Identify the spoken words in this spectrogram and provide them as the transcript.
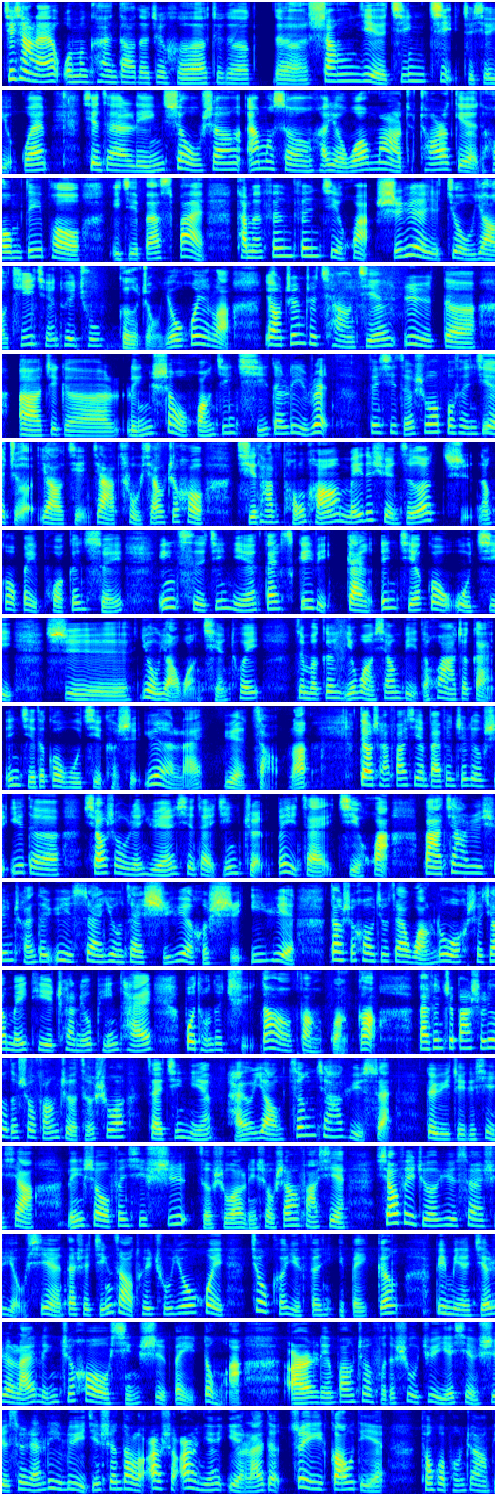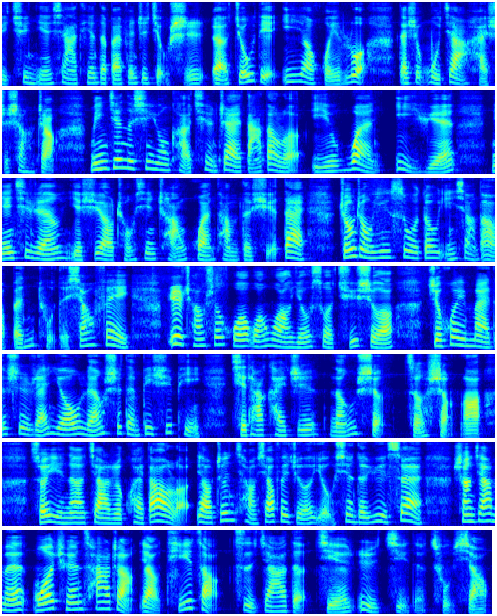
接下来我们看到的，这和这个的商业经济这些有关。现在零售商 Amazon、还有 Walmart、Target、Home Depot 以及 Best Buy，他们纷纷计划十月就要提前推出各种优惠了，要争着抢节日的啊、这个零售黄金期的利润。分析则说，部分业者要减价促销之后，其他的同行没得选择，只能够被迫跟随。因此，今年 Thanksgiving 感恩节购物季是又要往前推。这么跟以往相比的话，这感恩节的购物季可是越来越早了。调查发现，百分之六十一的销售人员现在已经准备在计划把假日宣传的预算用在十月和十一月，到时候就在网络、社交媒体、串流平台不同的渠道放广告。百分之八十六的受访者则说，在今年还要增加预算。对于这个现象，零售分析师则说，零售商发现消费者预算是有限，但是尽早推出优惠就可以分一杯羹，避免节日来临之后形势被动啊。而联邦政府的数据也显示，虽然利率已经升到了二十二年以来的最高点。通货膨胀比去年夏天的百分之九十，呃九点一要回落，但是物价还是上涨。民间的信用卡欠债达到了一万亿元，年轻人也需要重新偿还他们的学贷，种种因素都影响到本土的消费。日常生活往往有所取舍，只会买的是燃油、粮食等必需品，其他开支能省则省了，所以呢，假日快到了，要争抢消费者有限的预算，商家们摩拳擦掌，要提早自家的节日季的促销。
